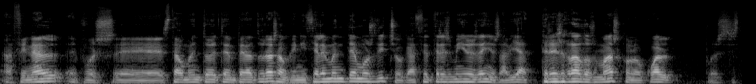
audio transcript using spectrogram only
Al final, eh, pues eh, este aumento de temperaturas, aunque inicialmente hemos dicho que hace 3 millones de años había 3 grados más, con lo cual pues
